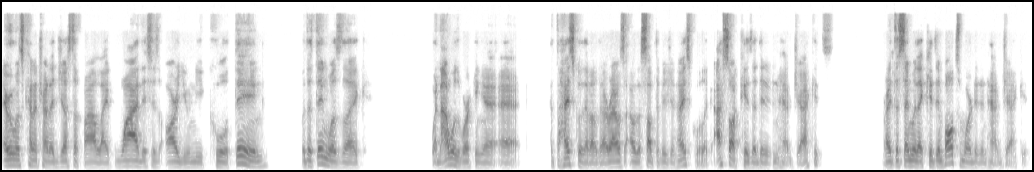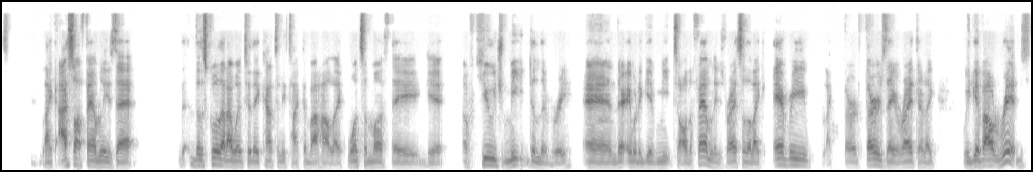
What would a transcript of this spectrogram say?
everyone's kind of trying to justify like why this is our unique, cool thing. But the thing was like, when I was working at at, at the high school that I was at, I was, I was a South Division high school. Like I saw kids that didn't have jackets, right? The same way that kids in Baltimore didn't have jackets. Mm-hmm. Like I saw families that the school that I went to, they constantly talked about how like once a month they get a huge meat delivery and they're able to give meat to all the families, right? So they're like every like third Thursday, right? They're like, we give out ribs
